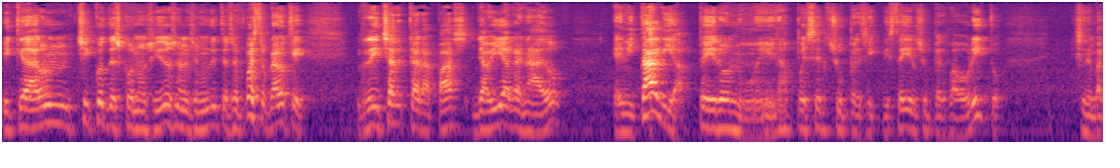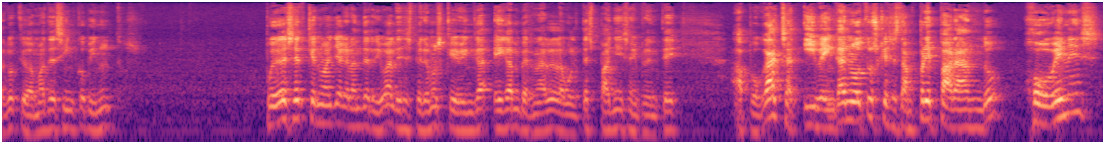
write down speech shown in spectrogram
Y quedaron chicos desconocidos en el segundo y tercer puesto. Claro que Richard Carapaz ya había ganado en Italia, pero no era pues el superciclista y el super favorito. Sin embargo, quedó más de cinco minutos. Puede ser que no haya grandes rivales. Esperemos que venga Egan Bernal a la Vuelta a España y se enfrente a Pogachar. Y vengan otros que se están preparando, jóvenes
